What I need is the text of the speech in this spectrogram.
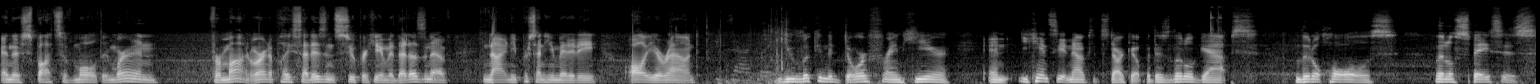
and there's spots of mold and we're in Vermont. We're in a place that isn't super humid, that doesn't have 90% humidity all year round. Exactly. You look in the door frame here and you can't see it now because it's dark out, but there's little gaps, little holes, little spaces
